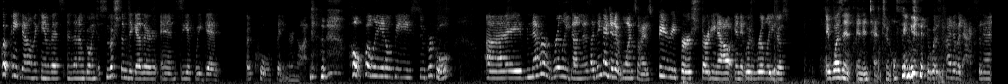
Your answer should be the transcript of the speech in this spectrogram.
put paint down on the canvas and then I'm going to smush them together and see if we get a cool thing or not. Hopefully it'll be super cool. I've never really done this. I think I did it once when I was very first starting out and it was really just it wasn't an intentional thing. it was kind of an accident,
